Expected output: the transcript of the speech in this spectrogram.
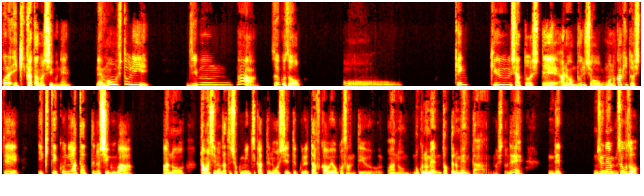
これ生き方の支部ね。で、もう一人、自分が、それこそ、研究者として、あるいは文章、物書きとして生きていくにあたっての支部は、あの、魂の脱植民地化っていうのを教えてくれた深尾陽子さんっていう、あの、僕のメン、とってのメンターの人で、で、10年、それこそ、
